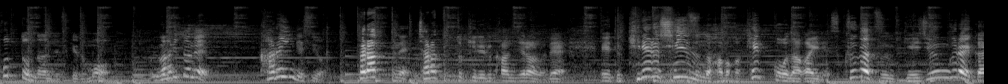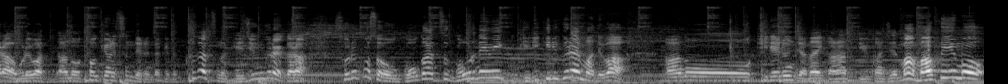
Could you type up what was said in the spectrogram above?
コットンなんですけども割とね軽いんですよ。ペラッとねチャラッと着れる感じなので、えーと、着れるシーズンの幅が結構長いです。9月下旬ぐらいから俺はあの東京に住んでるんだけど9月の下旬ぐらいからそれこそ5月ゴールデンウィークギリギリぐらいまではあのー、着れるんじゃないかなっていう感じでまあ真冬も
